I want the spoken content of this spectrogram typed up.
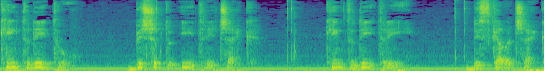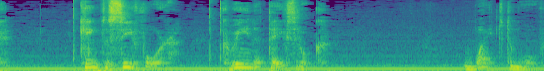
king to d2, bishop to e3 check, king to d3, discover check, king to c4, queen takes rook, white to move.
